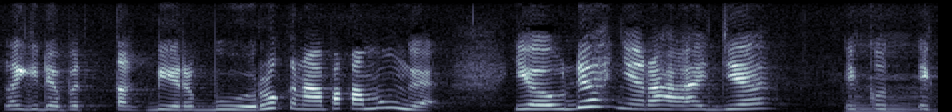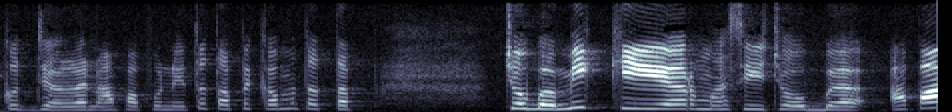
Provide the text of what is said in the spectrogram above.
lagi dapet takdir buruk kenapa kamu nggak ya udah nyerah aja ikut Hmm. ikut jalan apa pun itu tapi kamu tetap coba mikir masih coba apa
